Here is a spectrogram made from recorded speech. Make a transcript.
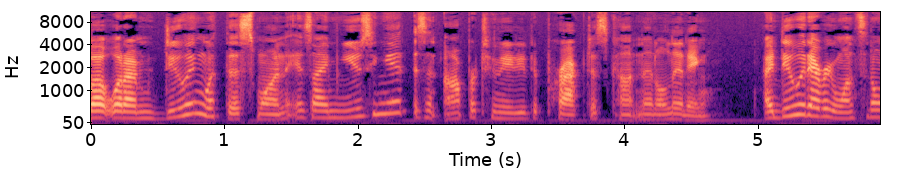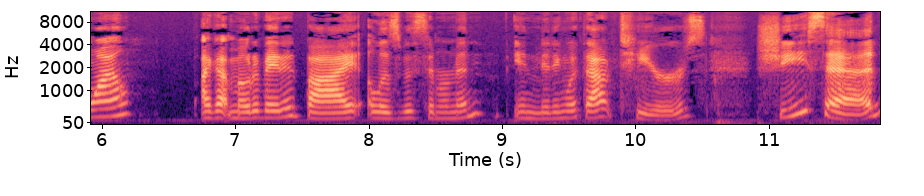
but what I'm doing with this one is I'm using it as an opportunity to practice continental knitting. I do it every once in a while. I got motivated by Elizabeth Zimmermann in Knitting Without Tears. She said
